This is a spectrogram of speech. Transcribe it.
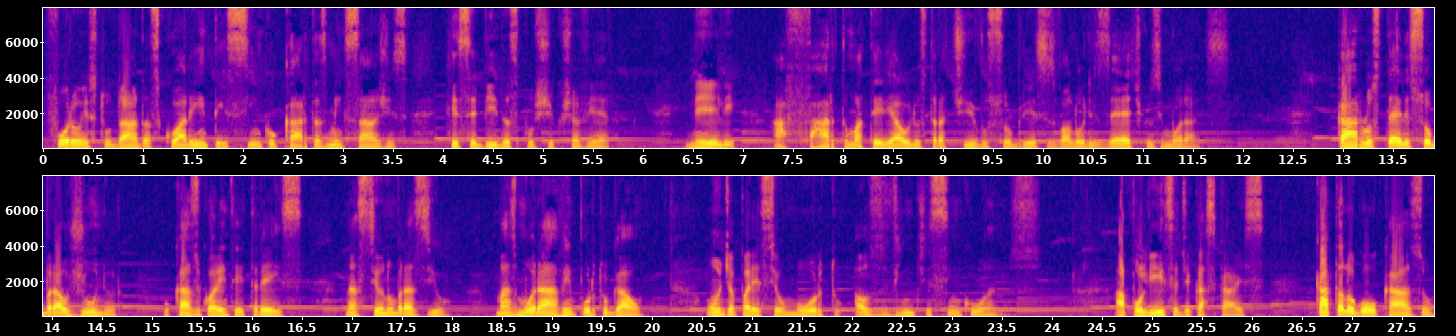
foram estudadas 45 cartas-mensagens recebidas por Chico Xavier. Nele, há farto material ilustrativo sobre esses valores éticos e morais. Carlos Teles Sobral Júnior, o caso 43, nasceu no Brasil mas morava em Portugal, onde apareceu morto aos 25 anos. A polícia de Cascais catalogou o caso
